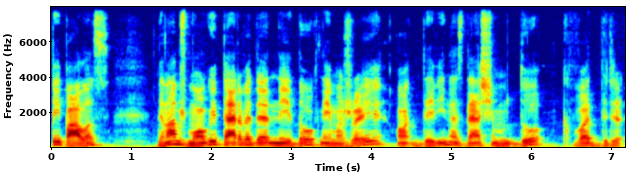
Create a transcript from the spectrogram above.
PayPalas vienam žmogui pervedė nei daug, nei mažai, o 92 kvadri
